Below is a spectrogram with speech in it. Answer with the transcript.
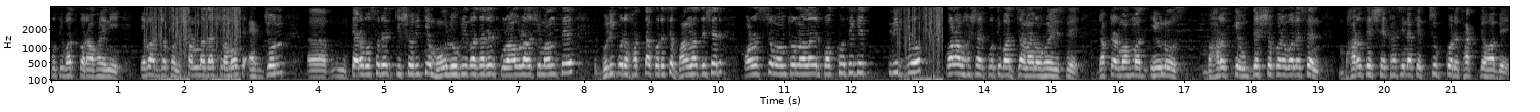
প্রতিবাদ করা হয়নি। এবার যখন সন্নাদাস নামক একজন তেরো বছরের কিশোরীকে মৌলভীবাজারের পুরাউড়া সীমান্তে গুলি করে হত্যা করেছে, বাংলাদেশের পররাষ্ট্র মন্ত্রণালয়ের পক্ষ থেকে তীব্র কড়া ভাষায় প্রতিবাদ জানানো হয়েছে। ডক্টর মোহাম্মদ ইউনুস ভারতকে উদ্দেশ্য করে বলেছেন, ভারতের শেখ হাসিনাকে চুপ করে থাকতে হবে।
